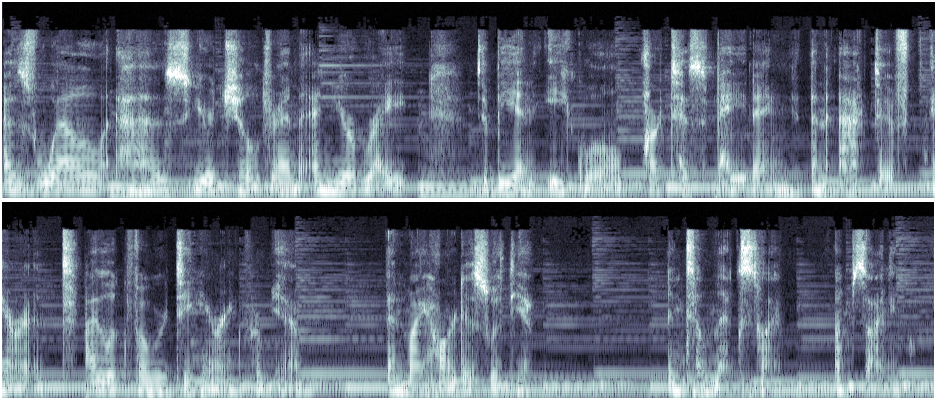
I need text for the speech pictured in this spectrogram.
as well as your children and your right to be an equal, participating, and active parent. I look forward to hearing from you, and my heart is with you. Until next time, I'm signing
